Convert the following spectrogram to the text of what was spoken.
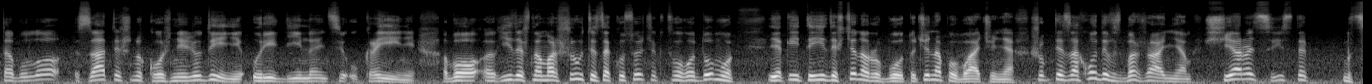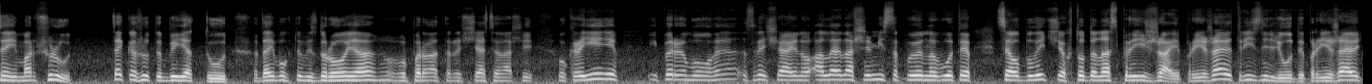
та було затишно кожній людині у рідній ненці Україні. Бо е, їдеш на маршруті за кусочок твого дому, який ти їдеш чи на роботу, чи на побачення, щоб ти заходив з бажанням ще раз сісти цей маршрут. Це кажу тобі я тут. Дай Бог тобі здоров'я, оператора, щастя нашій Україні і перемоги, звичайно. Але наше місто повинно бути це обличчя, хто до нас приїжджає. Приїжджають різні люди, приїжджають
